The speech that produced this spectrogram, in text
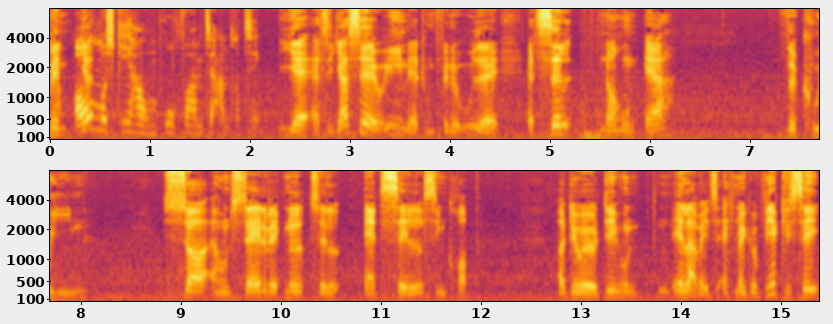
Men Og ja, måske har hun brug for ham til andre ting. ja, altså jeg ser jo egentlig, at hun finder ud af, at selv når hun er the queen, så er hun stadigvæk nødt til at sælge sin krop. Og det var jo det, hun... Eller at man kan virkelig se,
